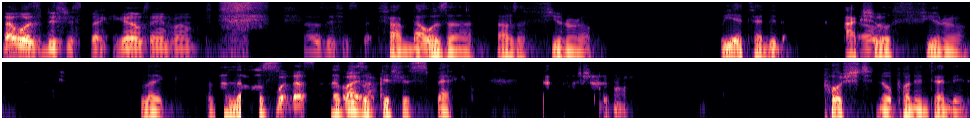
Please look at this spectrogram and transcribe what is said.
that was disrespect. You get what I'm saying, fam? That was disrespect. fam that was a that was a funeral we attended actual funeral like the levels But that's levels like of disrespect pushed, no pun intended.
